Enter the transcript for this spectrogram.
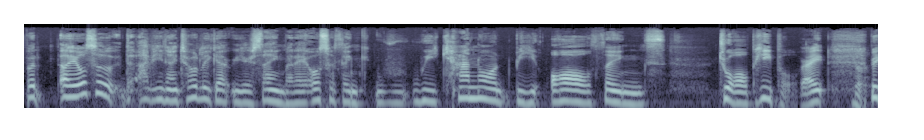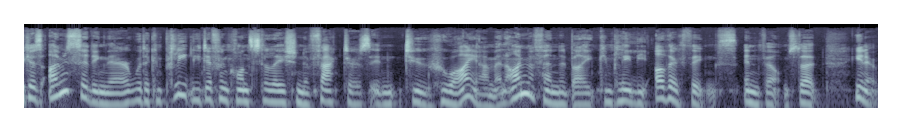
But I also, I mean, I totally get what you're saying, but I also think we cannot be all things to all people, right? No. Because I'm sitting there with a completely different constellation of factors into who I am, and I'm offended by completely other things in films that you know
